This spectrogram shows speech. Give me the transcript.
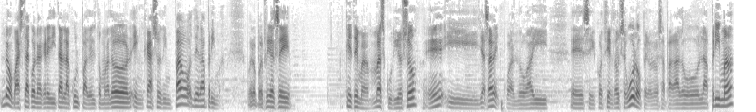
no basta con acreditar la culpa del tomador en caso de impago de la prima. Bueno, pues fíjense qué tema más curioso, ¿eh? y ya saben, cuando hay eh, se concierta un seguro, pero no se ha pagado la prima,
